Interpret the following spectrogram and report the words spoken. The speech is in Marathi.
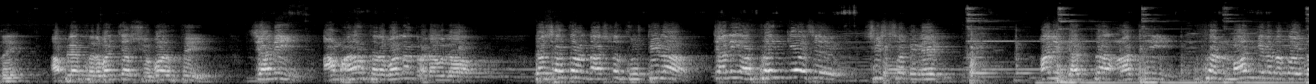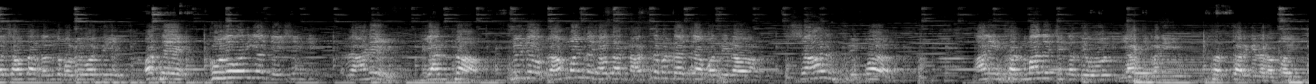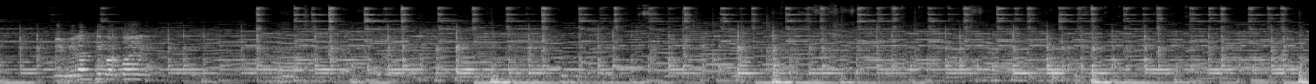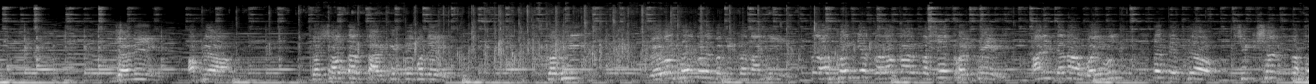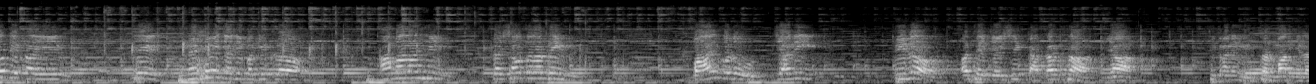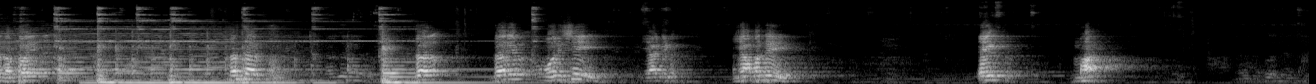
आपल्या सर्वांच्या शुभ असते ज्यांनी आम्हाला सर्वांना घडवलं दशाच्या नाश्त सृष्टीला ज्यांनी असंख्य असे शिष्य दिले आणि त्यांचा आजही सन्मान केला जातोय दशावतार रंगभूमीवरती असे गुरुवर्य जयसिंग राणे यांचा श्रीदेव ब्राह्मण दशावतार नाट्यमंडळाच्या वतीनं शाल श्रीफळ आणि सन्मान चिन्ह देऊन या ठिकाणी सत्कार केला जातोय. मी विनंती करतोय दशावतार कारकिर्दीमध्ये कधी व्यवसायाकडे बघितलं नाही तर असंख्य कलाकार कसे घडतील आणि त्यांना वैभुत्ततेचं शिक्षण कसं देता येईल हे नेहमी त्यांनी बघितलं. आम्हालाही दशावतारातील बाळकडू ज्यांनी दिलं असे जयसिंग काकांचा या ठिकाणी सन्मान केला जातोय. तसंच दर दर वर्षी या यामध्ये एक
